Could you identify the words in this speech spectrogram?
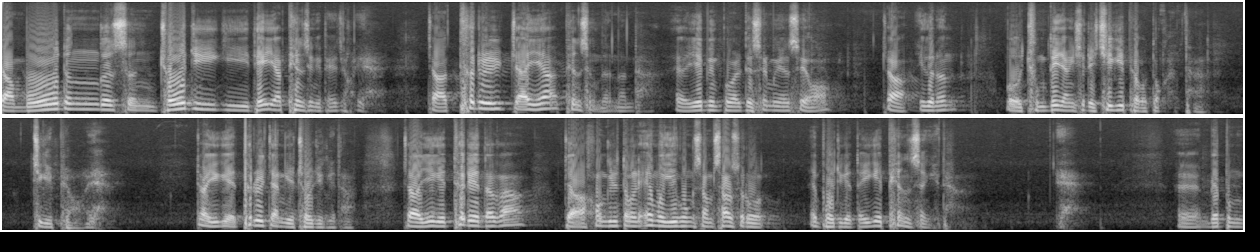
자, 모든 것은 조직이 돼야 편성이 되죠. 예. 자, 틀을 짜야 편성 넣는다. 예, 예빈법 할 때 설명했어요. 자, 이거는 뭐 중대장실의 직위표하고 똑같아. 직위표. 예. 자, 이게 틀을 짜는 게 조직이다. 자, 여기 틀에다가 자, 홍길동을 M203 사수로 보여주겠다. 이게 편성이다. 예. 몇분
